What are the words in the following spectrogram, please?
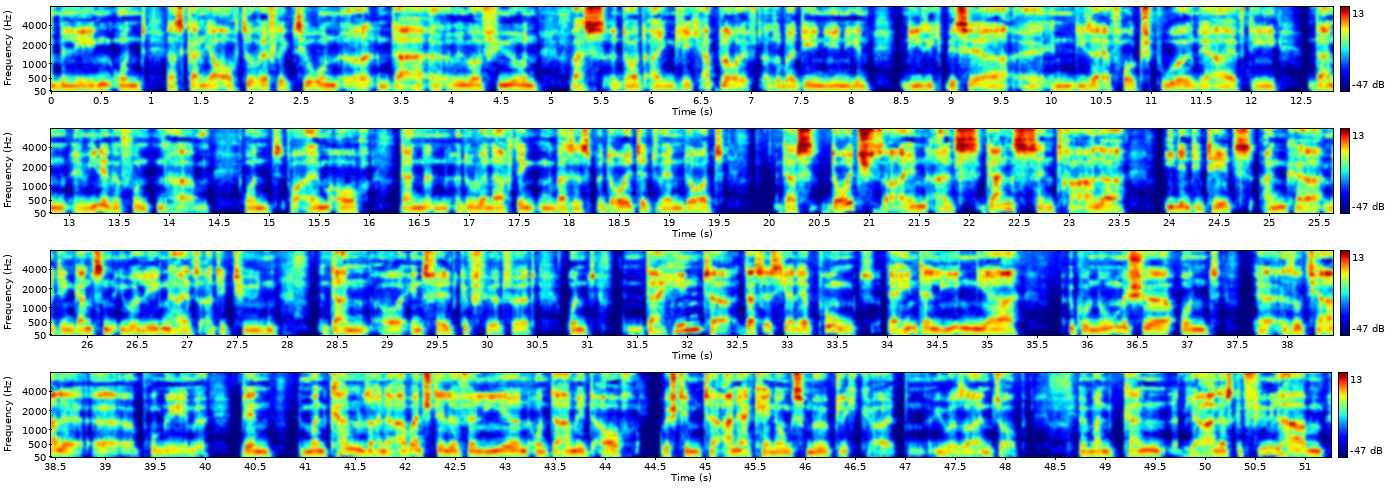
belegen und das kann ja auch zur Reflexion darüber führen, was dort eigentlich abläuft. Also bei denjenigen, die sich bisher in dieser Erfolgsspur der AfD dann wiedergefunden haben. Und vor allem auch dann darüber nachdenken, was es bedeutet, wenn dort das Deutschsein als ganz zentraler Identitätsanker mit den ganzen Überlegenheitsattitüden dann ins Feld geführt wird. Und dahinter, das ist ja der Punkt, dahinter liegen ja ökonomische und äh, soziale äh, Probleme. Denn man kann seine Arbeitsstelle verlieren und damit auch bestimmte Anerkennungsmöglichkeiten über seinen Job. Man kann ja das Gefühl haben,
